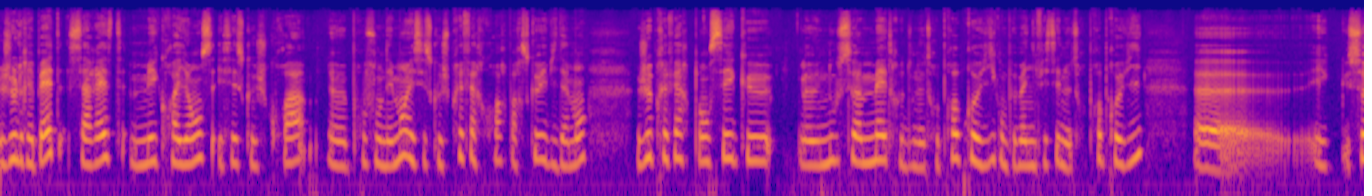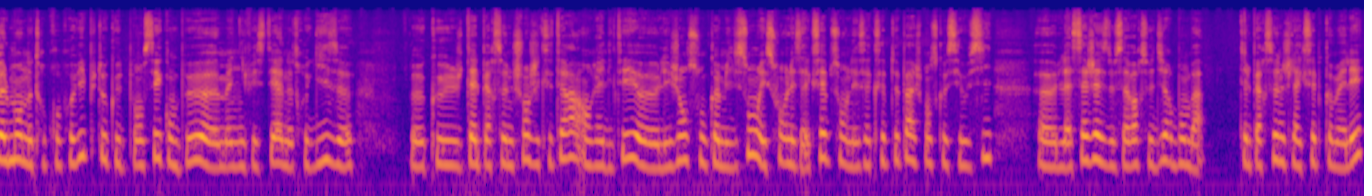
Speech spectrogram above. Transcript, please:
je le répète, ça reste mes croyances et c'est ce que je crois euh, profondément et c'est ce que je préfère croire parce que évidemment, je préfère penser que euh, nous sommes maîtres de notre propre vie, qu'on peut manifester notre propre vie. Euh, et seulement notre propre vie plutôt que de penser qu'on peut manifester à notre guise euh, que telle personne change, etc. En réalité, euh, les gens sont comme ils sont et soit on les accepte, soit on les accepte pas. Je pense que c'est aussi euh, la sagesse de savoir se dire bon bah telle personne je l'accepte comme elle est,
